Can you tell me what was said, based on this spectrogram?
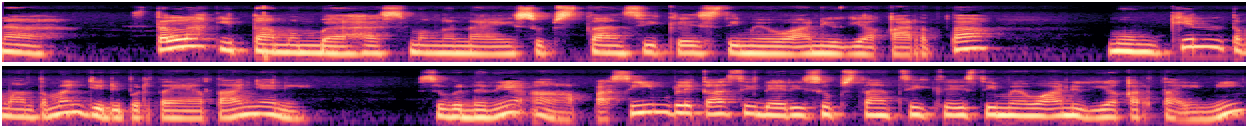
Nah, setelah kita membahas mengenai substansi keistimewaan Yogyakarta, mungkin teman-teman jadi bertanya-tanya nih, sebenarnya apa sih implikasi dari substansi keistimewaan Yogyakarta ini?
